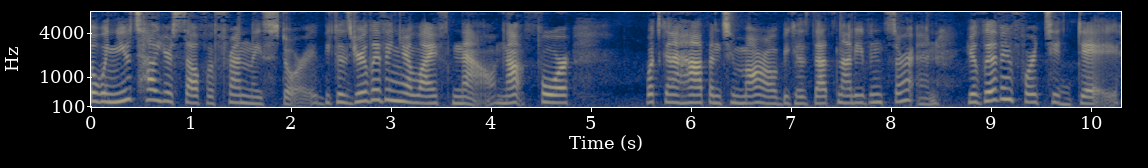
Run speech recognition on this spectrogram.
But when you tell yourself a friendly story, because you're living your life now, not for what's going to happen tomorrow, because that's not even certain. You're living for today,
